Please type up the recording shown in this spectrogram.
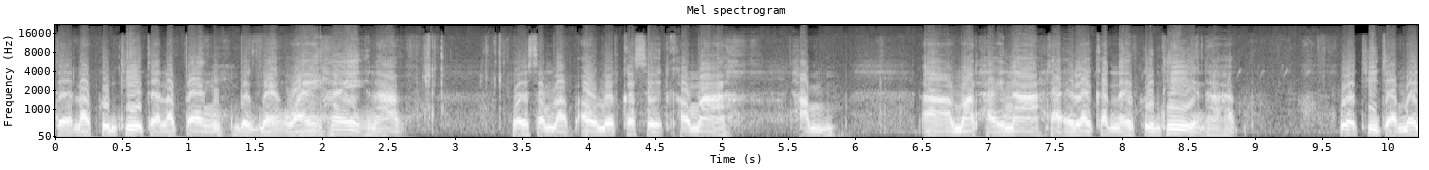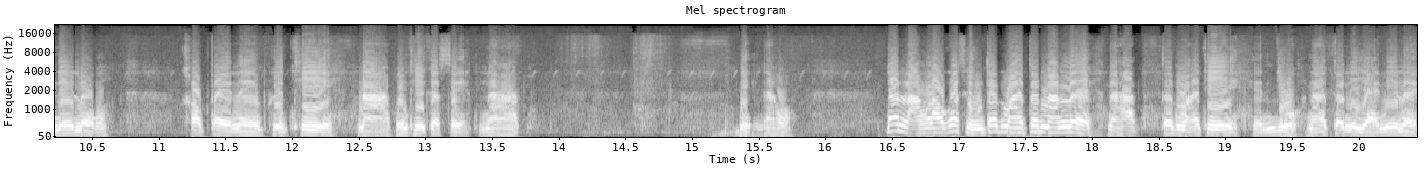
แต่ละพื้นที่แต่ละแปลงแบ่งๆไว้ให้นะครับ ไว้สำหรับเอารถเกษตรเข้ามาทำอ่ามาไถนาไถอะไรกันในพื้นที่นะครับ เพื่อที่จะไม่ได้ลงเข้าไปในพื้นที่นาพื้นที่เกษตรนะครับนี่นะครับด้านหลังเราก็ถึงต้นไม้ต้นนั้นเลยนะครับ ต้นไม้ที่เห็นอยู่นะต้นใหญ่ๆนี่เลย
